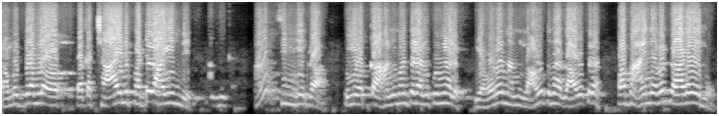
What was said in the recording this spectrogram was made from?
సముద్రంలో ఒక ఛాయని పట్టు లాగింది. ఆ, ఈ యొక్క హనుమంతుడు అనుకున్నాడు ఎవరో నన్ను లాగుతున్నారు లాగుతున్నారు పాపం ఆయన ఎవరు లాగలేదు.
